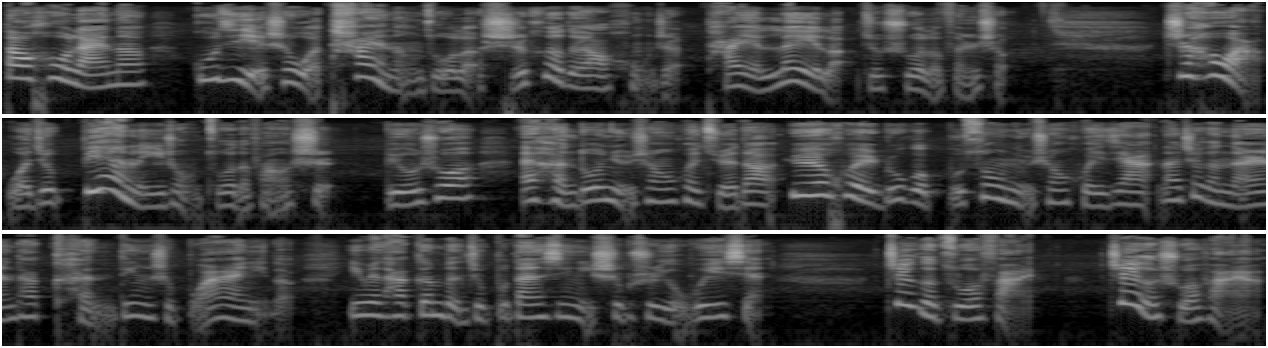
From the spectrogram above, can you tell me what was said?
到后来呢，估计也是我太能作了，时刻都要哄着，他也累了，就说了分手。之后啊，我就变了一种作的方式，比如说，哎，很多女生会觉得约会如果不送女生回家，那这个男人他肯定是不爱你的，因为他根本就不担心你是不是有危险。这个做法，这个说法呀，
